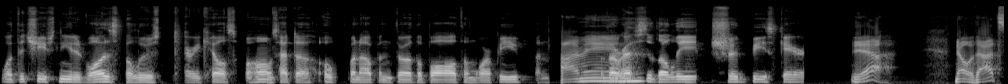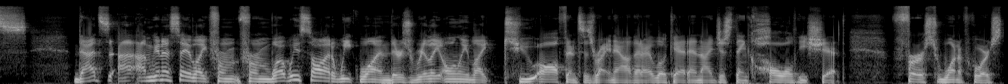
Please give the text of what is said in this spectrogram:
what the Chiefs needed was to lose Terry Kill, so Mahomes had to open up and throw the ball to more people, and I mean, the rest of the league should be scared. Yeah. No, that's that's I, I'm gonna say like from from what we saw at week one, there's really only like two offenses right now that I look at and I just think, holy shit. First one, of course,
